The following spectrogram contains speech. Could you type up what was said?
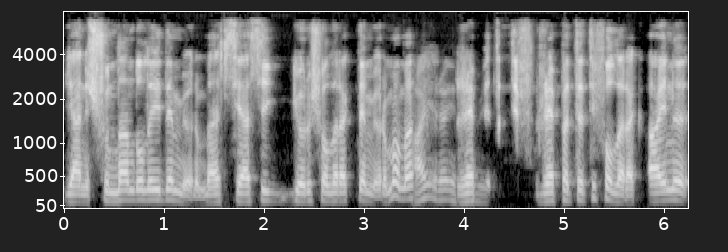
yani şundan dolayı demiyorum. Ben siyasi görüş olarak demiyorum ama Hayır hayır. repetitif, repetitif olarak aynı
